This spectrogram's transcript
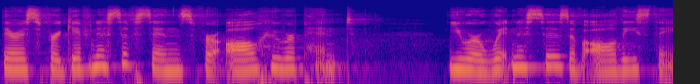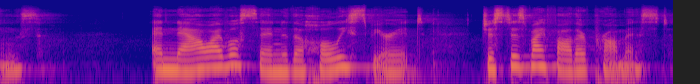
There is forgiveness of sins for all who repent. You are witnesses of all these things. And now I will send the Holy Spirit, just as my Father promised.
